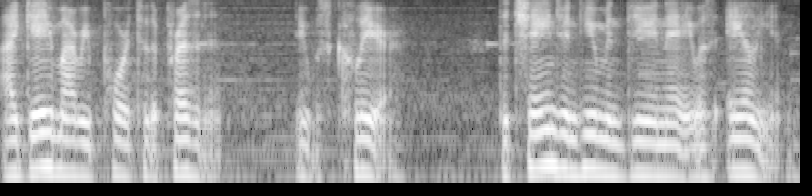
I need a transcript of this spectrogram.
I gave my report to the president. It was clear. The change in human DNA was alien,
